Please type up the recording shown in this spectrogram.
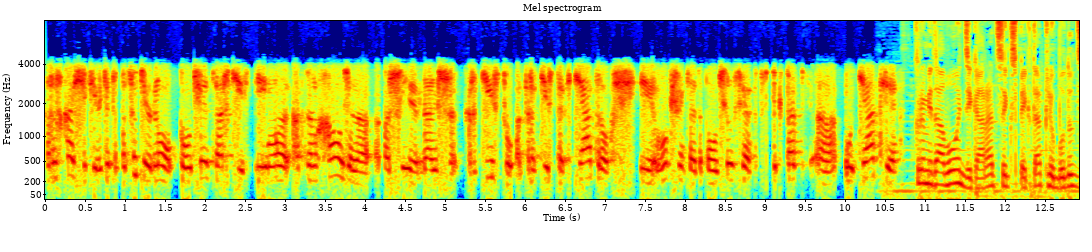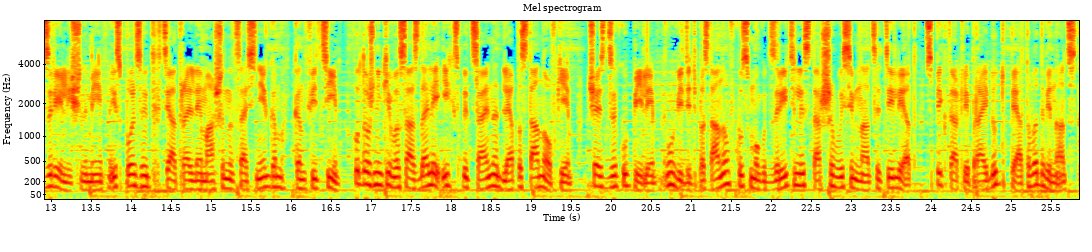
рассказчике, ведь это, по сути, ну, получается артист. И мы от Мюнхгаузена пошли дальше к артисту, от артиста к театру, и, в общем-то, это получился спектакль э, о театре. Кроме того, декорации к спектаклю будут зрелищными. Используют театральные машины со снегом, конфетти. Художники воссоздали их специально для постановки. Часть закупили. Увидеть постановку смогут зрители старше 18 лет. Спектакли пройдут 5, 12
